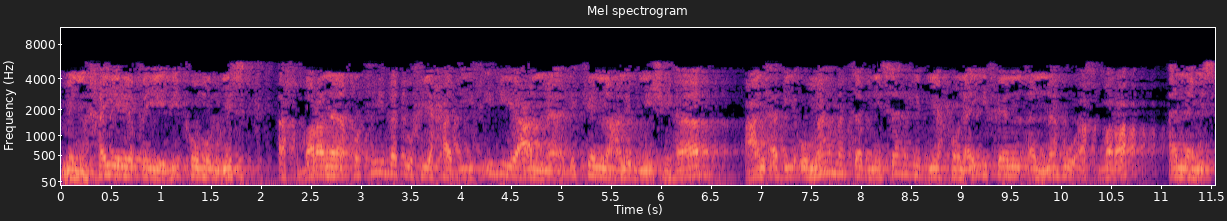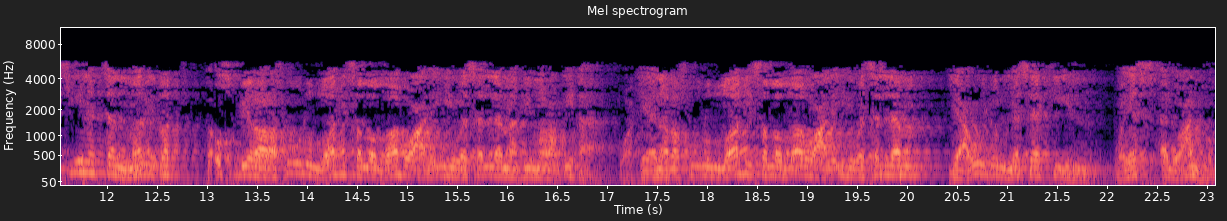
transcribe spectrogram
من خير طيبكم المسك أخبرنا قتيبة في حديثه عن مالك عن ابن شهاب عن أبي أمامة بن سهل بن حنيف أنه اخبره أن مسكينة مرضت فأخبر رسول الله صلى الله عليه وسلم بمرضها وكان رسول الله صلى الله عليه وسلم يعود المساكين ويسأل عنهم.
